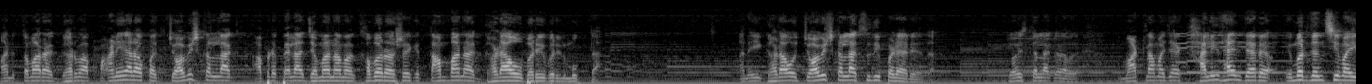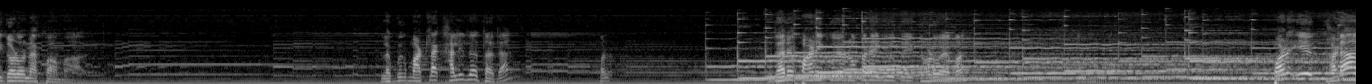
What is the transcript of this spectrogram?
અને તમારા ઘરમાં પાણીયારા ઉપર ચોવીસ કલાક, આપણે પહેલા જમાનામાં ખબર હશે કે તાંબાના ઘડાઓ ભરી ભરીને મૂકતા. અને એ ઘડાઓ ચોવીસ કલાક સુધી પડ્યા રહેતા. ચોવીસ કલાક માટલામાં જ્યારે ખાલી થાય ને ત્યારે ઇમરજન્સીમાં એ ઘડો નાખવામાં આવે. લગભગ માટલા ખાલી ન થતા, પણ વધારે પાણી કોઈ રોકાઈ ગયું તો એ ઘડો એમાં. પણ એ ઘડા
